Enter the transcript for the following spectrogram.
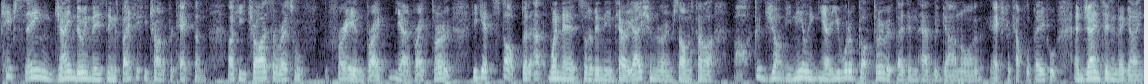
keeps seeing Jayne doing these things, basically trying to protect them. Like he tries to wrestle f- free and break, you know, break through. He gets stopped, but uh, when they're sort of in the interrogation room, Simon's kind of like. Oh, good job! You nearly, you know, you would have got through if they didn't have the gun or an extra couple of people. And Jayne's sitting there going,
